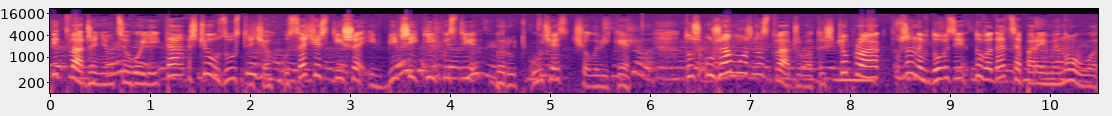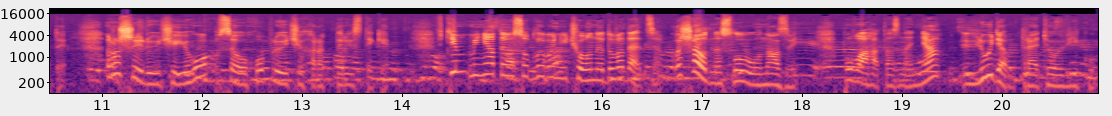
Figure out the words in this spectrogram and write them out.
Підтвердженням цього є й те, що у зустрічах усе частіше і в більшій кількості беруть участь чоловіки. Тож уже можна стверджувати, що проект вже невдовзі доведеться перейменовувати, розширюючи його всеохоплюючі характеристики. Втім, міняти особливо нічого не доведеться. Лише одне слово у назві повага та знання людям третього віку.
